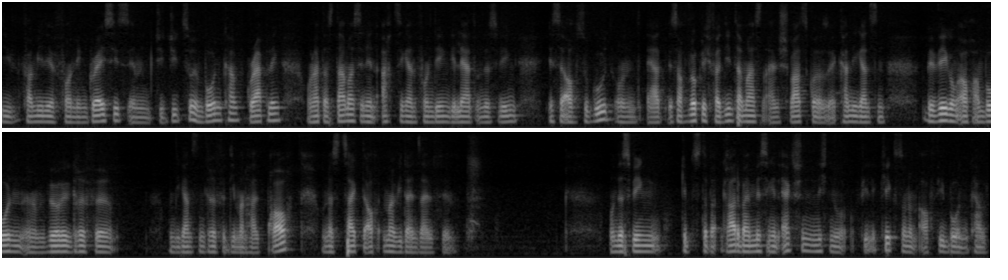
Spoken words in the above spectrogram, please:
die Familie von den Gracies im Jiu-Jitsu, im Bodenkampf, Grappling und hat das damals in den 80ern von denen gelernt und deswegen ist er auch so gut und er hat, ist auch wirklich verdientermaßen ein Schwarzgott, also er kann die ganzen Bewegungen auch am Boden, ähm, Würgegriffe und die ganzen Griffe, die man halt braucht und das zeigt er auch immer wieder in seinen Filmen. Und deswegen gibt es gerade bei Missing in Action nicht nur viele Kicks, sondern auch viel Bodenkampf.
